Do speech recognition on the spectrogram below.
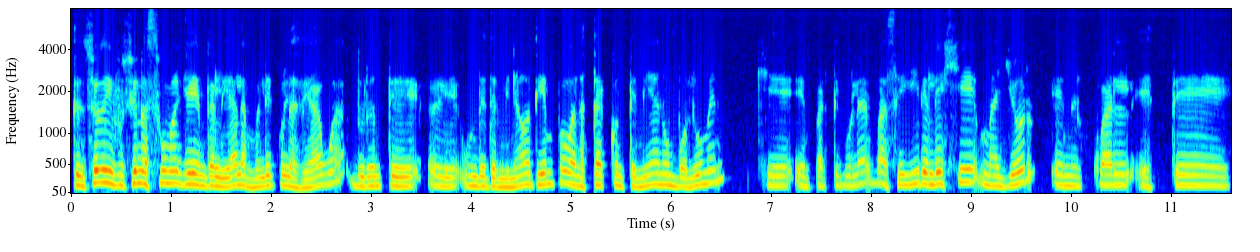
tensor de difusión asume que en realidad las moléculas de agua durante eh, un determinado tiempo van a estar contenidas en un volumen que en particular va a seguir el eje mayor en el cual esté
